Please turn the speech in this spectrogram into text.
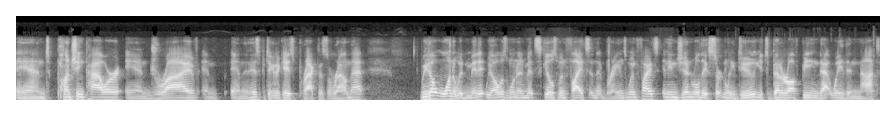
and punching power and drive and and in his particular case, practice around that we don't want to admit it. We always want to admit skills win fights and that brains win fights. And in general, they certainly do. It's better off being that way than not.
